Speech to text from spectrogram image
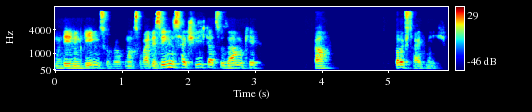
um denen entgegenzuwirken und so weiter. Deswegen ist es halt schwierig, da zu sagen, okay, ja, läuft halt nicht.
